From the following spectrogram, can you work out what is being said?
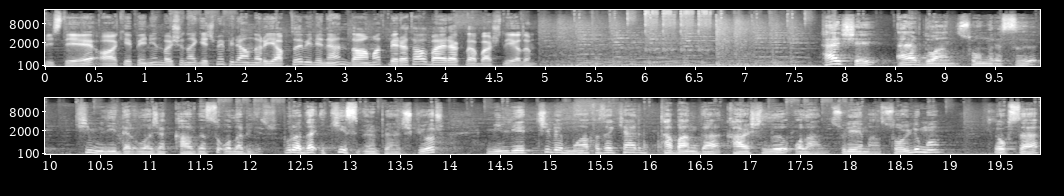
Listeye AKP'nin başına geçme planları yaptığı bilinen damat Berat Albayrak'la başlayalım. Her şey Erdoğan sonrası kim lider olacak kavgası olabilir. Burada iki isim ön plana çıkıyor. Milliyetçi ve muhafazakar tabanda karşılığı olan Süleyman Soylu mu yoksa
